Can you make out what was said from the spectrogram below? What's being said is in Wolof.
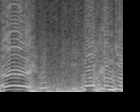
Hey! Welcome to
